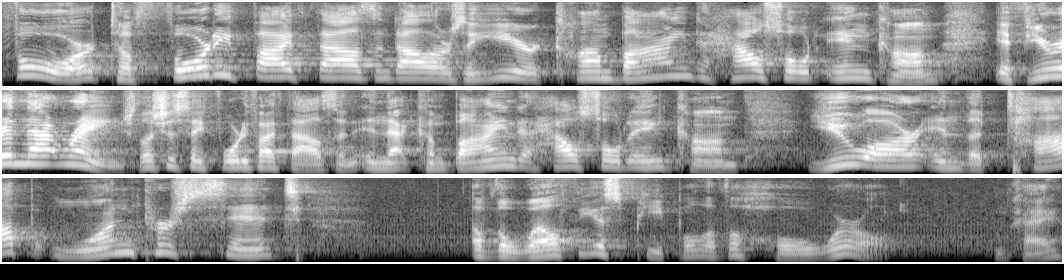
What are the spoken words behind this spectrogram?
four to $45,000 a year combined household income, if you're in that range, let's just say 45,000 in that combined household income, you are in the top 1% of the wealthiest people of the whole world. Okay?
